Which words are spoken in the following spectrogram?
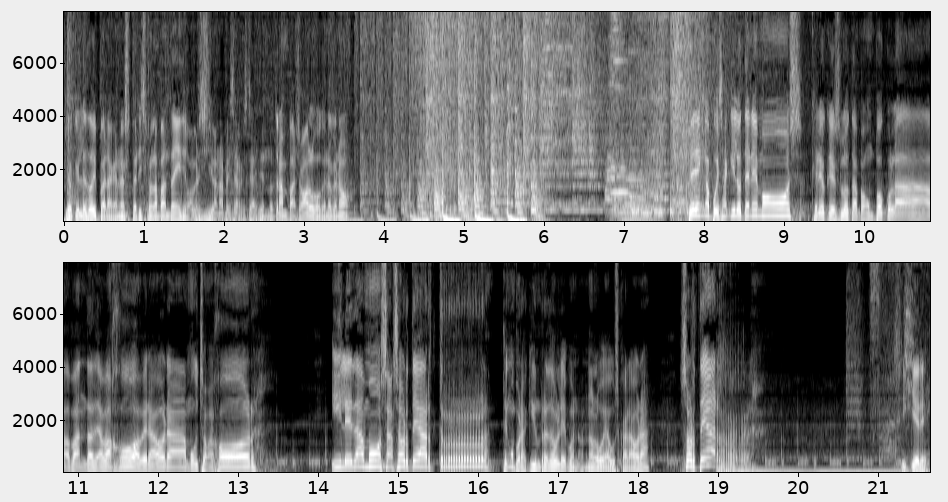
Yo que le doy para que no esperéis con la pantalla y digo, a ver si se van a pensar que estoy haciendo trampas o algo, que no, que no. Venga, pues aquí lo tenemos. Creo que os lo tapa un poco la banda de abajo. A ver ahora, mucho mejor. Y le damos a sortear. Tengo por aquí un redoble. Bueno, no lo voy a buscar ahora. Sortear. Si quiere.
